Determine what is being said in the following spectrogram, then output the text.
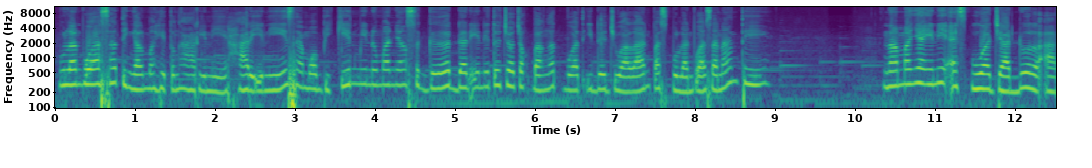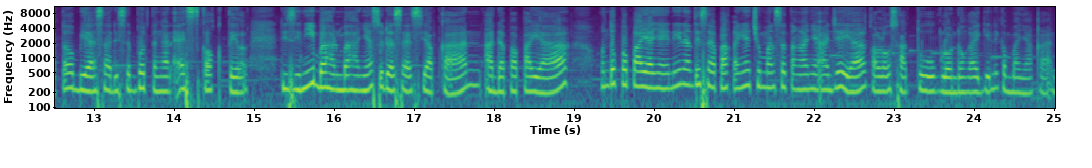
Bulan puasa tinggal menghitung hari nih. Hari ini saya mau bikin minuman yang seger Dan ini tuh cocok banget buat ide jualan pas bulan puasa nanti Namanya ini es buah jadul atau biasa disebut dengan es koktil. Di sini bahan-bahannya sudah saya siapkan, ada papaya. Untuk papayanya ini nanti saya pakainya cuma setengahnya aja ya. Kalau satu gelondong kayak gini kebanyakan.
